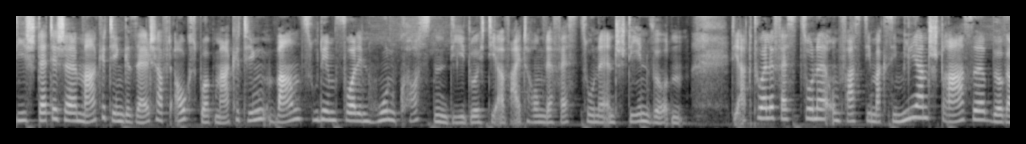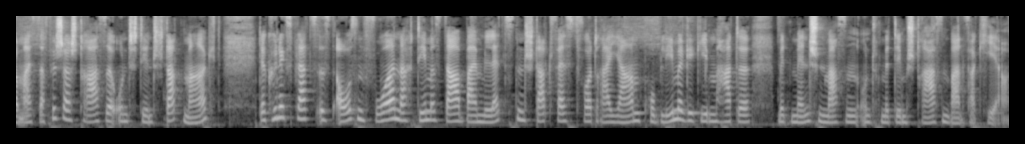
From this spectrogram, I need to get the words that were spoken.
Die städtische Marketinggesellschaft Augsburg Marketing warnt zudem vor den hohen Kosten, die durch die Erweiterung der Festzone entstehen würden. Die aktuelle Festzone umfasst die Maximilianstraße, Bürgermeister Fischer Straße und den Stadtmarkt. Der Königsplatz ist außen vor, nachdem es da beim letzten Stadtfest vor drei Jahren Probleme gegeben hatte mit Menschenmassen und mit dem Straßenbahnverkehr.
